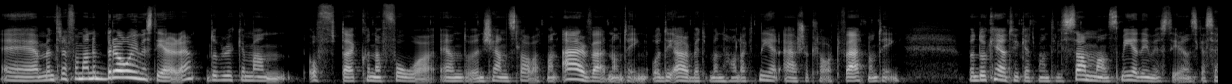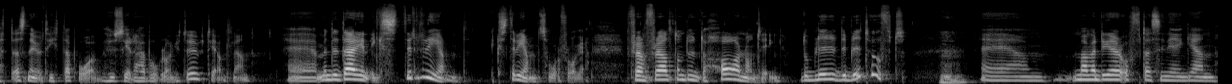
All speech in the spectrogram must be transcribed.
Eh, men träffar man en bra investerare då brukar man ofta kunna få ändå en känsla av att man är värd någonting och det arbete man har lagt ner är såklart värt någonting. Men då kan jag tycka att man tillsammans med investeraren ska sätta sig ner och titta på hur ser det här bolaget ut egentligen. Eh, men det där är en extremt, extremt svår fråga. Framförallt om du inte har någonting. Då blir det blir tufft. Mm. Eh, man värderar ofta sin egen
